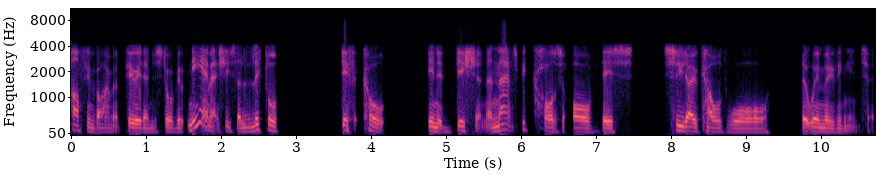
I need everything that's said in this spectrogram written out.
tough environment, period, end of story. But EM, actually, it's a little difficult in addition, and that's because of this pseudo Cold War that we're moving into.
